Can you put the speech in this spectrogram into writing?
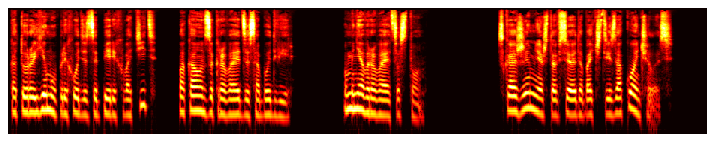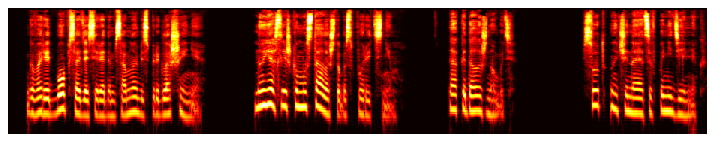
которые ему приходится перехватить, пока он закрывает за собой дверь. У меня вырывается стон. «Скажи мне, что все это почти закончилось», — говорит Боб, садясь рядом со мной без приглашения но я слишком устала, чтобы спорить с ним. Так и должно быть. Суд начинается в понедельник.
